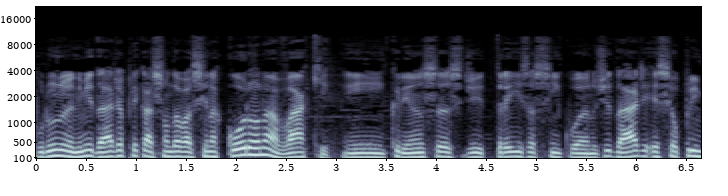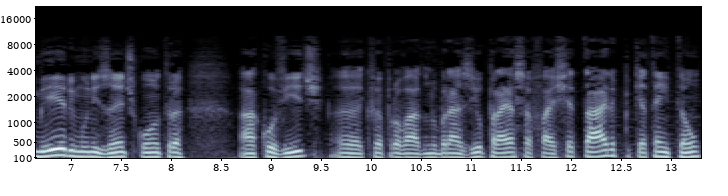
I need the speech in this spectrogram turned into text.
por unanimidade a aplicação da vacina Coronavac em crianças de 3 a 5 anos de idade. Esse é o primeiro imunizante contra a Covid uh, que foi aprovado no Brasil para essa faixa etária, porque até então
